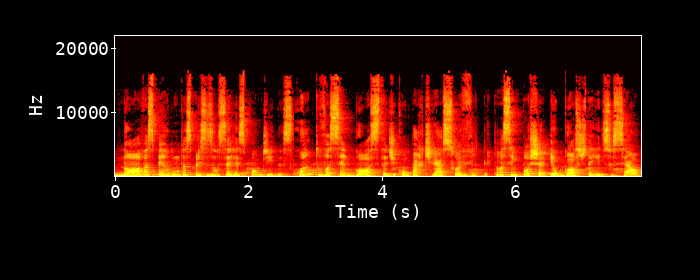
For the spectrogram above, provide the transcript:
novas perguntas precisam ser respondidas. Quanto você gosta de compartilhar a sua vida? Então, assim, poxa, eu gosto de ter rede social,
